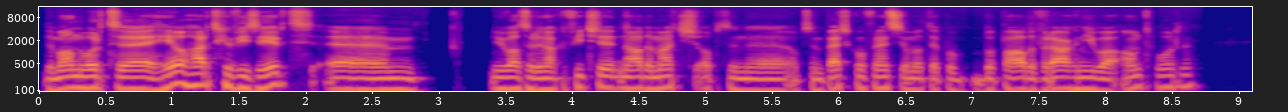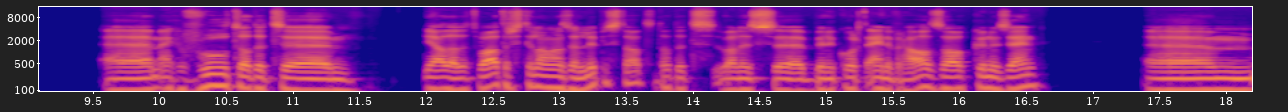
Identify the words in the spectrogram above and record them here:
de man wordt eh, heel hard geviseerd. Ehm, Nu was er een akkefietje na de match op zijn, eh, op zijn persconferentie, omdat hij op bepaalde vragen niet wou antwoorden. Ehm, en gevoeld dat het, ehm, ja, dat het water stilaan aan zijn lippen staat, dat het wel eens binnenkort einde verhaal zal kunnen zijn. Ehm,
